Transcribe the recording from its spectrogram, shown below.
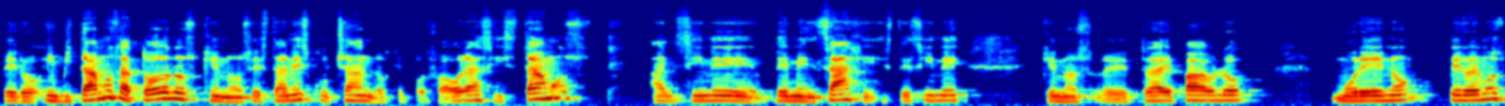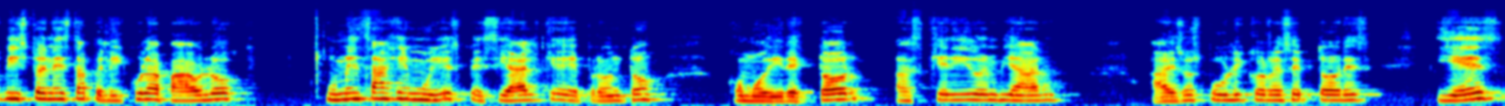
pero invitamos a todos los que nos están escuchando que por favor asistamos al cine de mensaje, este cine que nos eh, trae Pablo Moreno, pero hemos visto en esta película, Pablo, un mensaje muy especial que de pronto como director has querido enviar a esos públicos receptores y es,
